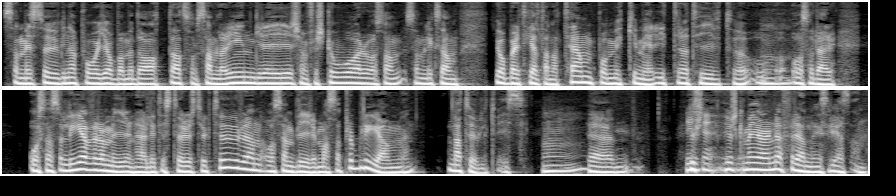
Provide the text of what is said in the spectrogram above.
som är sugna på att jobba med data, som samlar in grejer, som förstår och som, som liksom jobbar i ett helt annat tempo, mycket mer iterativt och, Mm. och sådär. Och sen så lever de i den här lite större strukturen och sen blir det massa problem naturligtvis. Mm. Finns hur, hur ska man göra den där förändringsresan?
